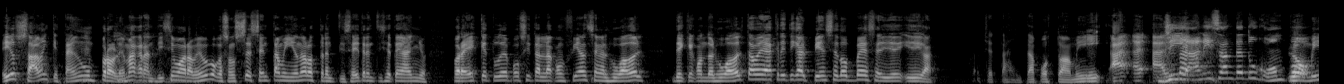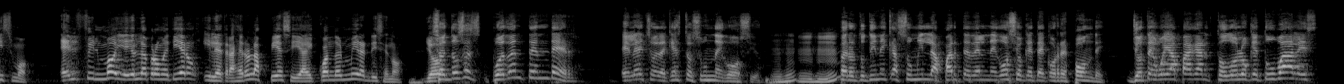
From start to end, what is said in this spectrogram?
Ellos saben que están en un problema grandísimo ahora mismo porque son 60 millones a los 36, 37 años. Por ahí es que tú depositas la confianza en el jugador de que cuando el jugador te vaya a criticar piense dos veces y, y diga, "Tacho, esta gente apostó a mí. Y- Ah, ah, hay una- Giannis ante tu compo. lo mismo. Él firmó y ellos le prometieron y le trajeron las piezas y ahí cuando él mira, él dice, no, yo... Entonces, puedo entender el hecho de que esto es un negocio. Pero tú tienes que asumir la parte del negocio que te corresponde. Yo te voy a pagar todo lo que tú vales,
